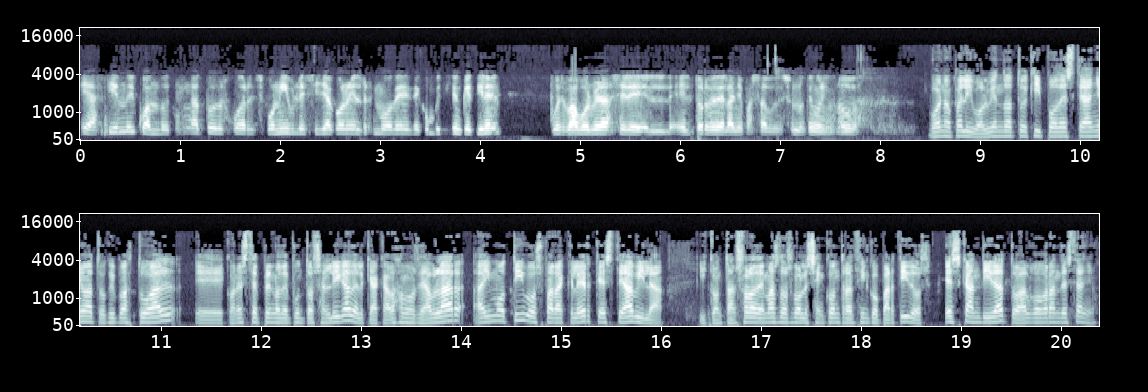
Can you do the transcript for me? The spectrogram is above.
eh, haciendo y cuando tenga todos los jugadores disponibles y ya con el ritmo de, competición que tienen, pues va a volver a ser el, el Torre del año pasado, de eso no tengo ninguna duda. Bueno, Peli, volviendo a tu equipo de este año, a tu equipo actual, eh, con este pleno de puntos en liga del que acabamos de hablar, ¿hay motivos para creer que este Ávila, y con tan solo además dos goles en contra en cinco partidos, es candidato a algo grande este año?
